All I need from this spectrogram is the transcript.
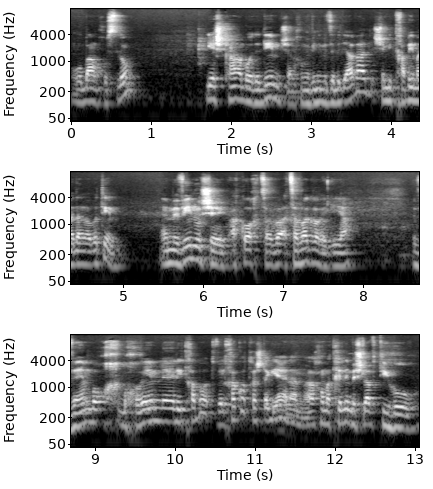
רובם חוסלו. יש כמה בודדים, שאנחנו מבינים את זה בדיעבד, שמתחבאים עדיין בבתים. הם הבינו שהכוח צבא, הצבא כבר הגיע, והם בוח- בוחרים להתחבות ולחכות לך שתגיע אלינו. אנחנו מתחילים בשלב טיהור,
